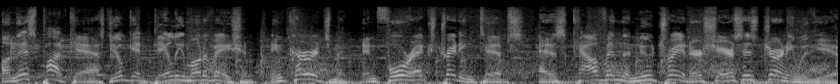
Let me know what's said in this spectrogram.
On this podcast, you'll get daily motivation, encouragement, and Forex trading tips as Calvin the New Trader shares his journey with you.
